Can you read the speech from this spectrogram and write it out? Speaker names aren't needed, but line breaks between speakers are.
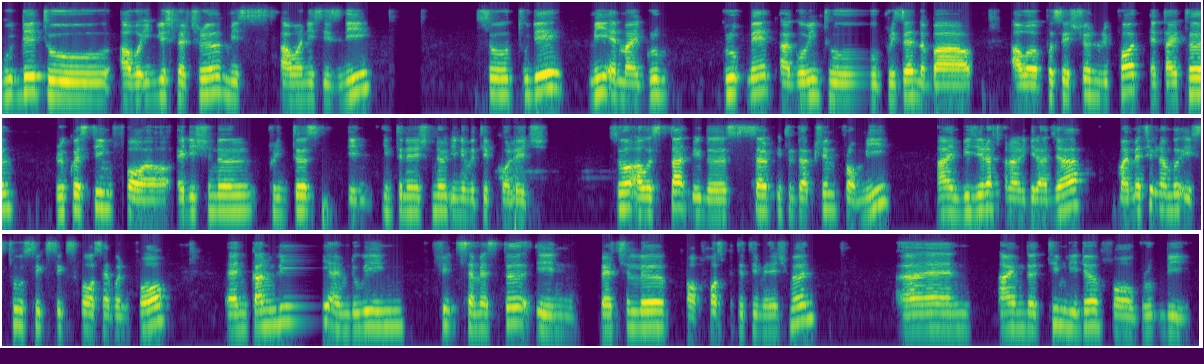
good day to our English lecturer, Miss Awanis Izni. So today, me and my group group mate are going to present about our possession report entitled Requesting for Additional Printers in International Innovative College. So I will start with the self-introduction from me. I'm Bijiraj Analigi Raja. My matric number is 266474 and currently I'm doing fifth semester in Bachelor of Hospitality Management and I'm the team leader for Group B.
